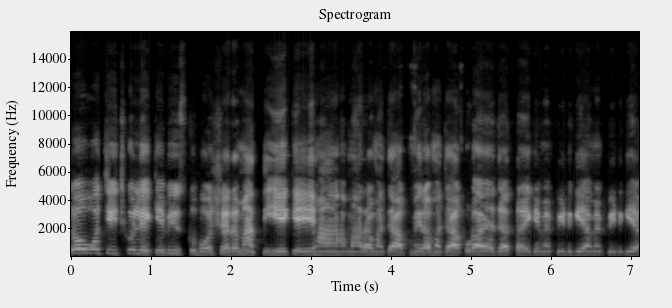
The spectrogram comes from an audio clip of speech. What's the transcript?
तो वो चीज़ को लेके भी उसको बहुत शर्म आती है कि हाँ हमारा मज़ाक, मेरा मज़ाक उड़ाया जाता है कि मैं पिट गया, मैं पिट गया।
